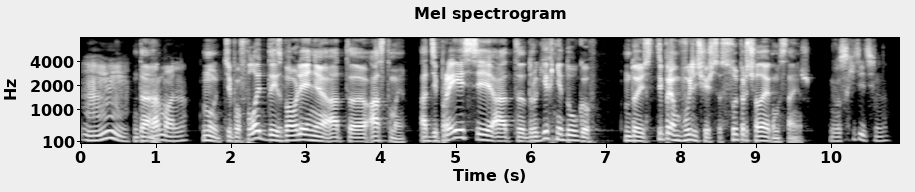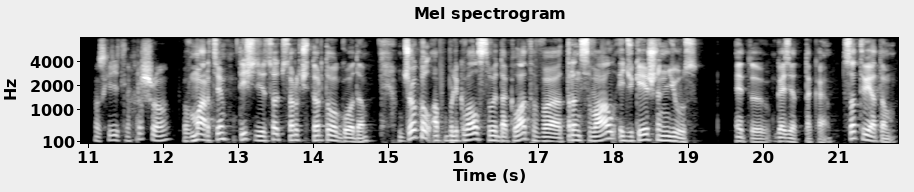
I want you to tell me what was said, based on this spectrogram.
Mm, да. Нормально. Ну, типа, вплоть до избавления от э, астмы, от депрессии, от других недугов. Ну, то есть ты прям вылечишься, супер человеком станешь. Восхитительно. Восхитительно, хорошо. В марте 1944 года Джокол опубликовал свой доклад в Transvaal Education News. Это газета такая. С ответом,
